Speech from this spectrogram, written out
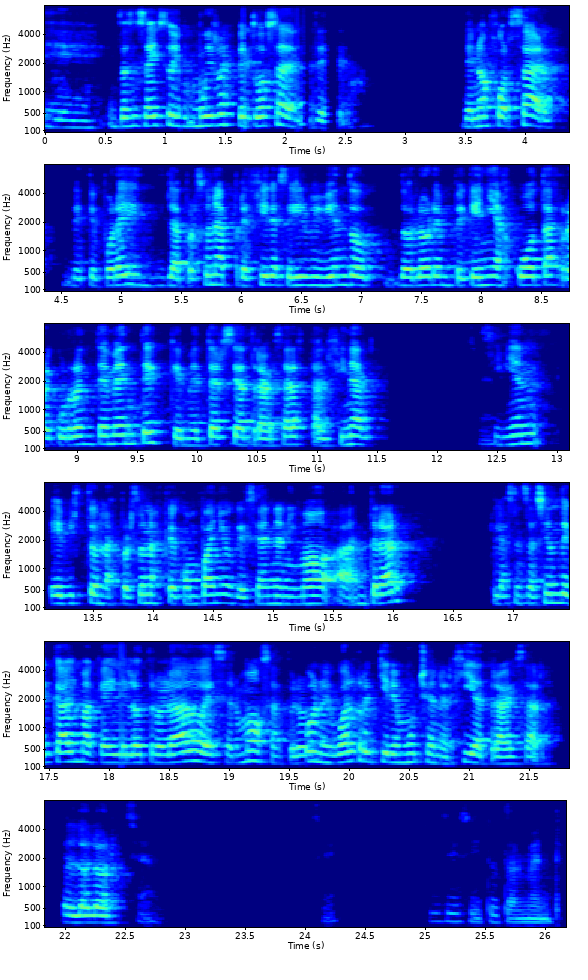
Eh, entonces ahí soy muy respetuosa de, no forzar, de que por ahí la persona prefiere seguir viviendo dolor en pequeñas cuotas recurrentemente que meterse a atravesar hasta el final. Si bien he visto en las personas que acompaño que se han animado a entrar, que la sensación de calma que hay del otro lado es hermosa, pero bueno, igual requiere mucha energía atravesar el dolor. sí, sí, sí, sí totalmente.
